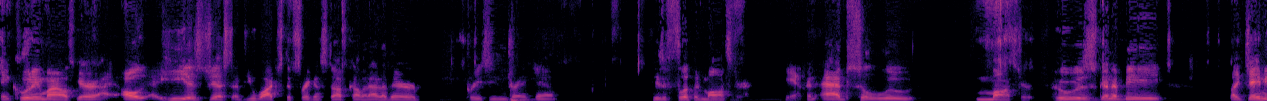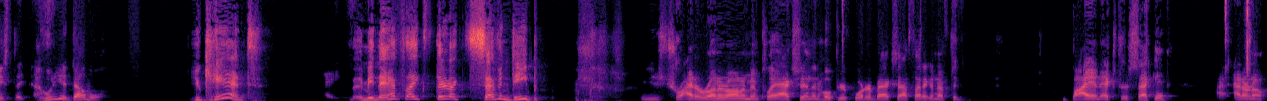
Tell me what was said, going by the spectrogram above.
including Myles Garrett. I- All he is just if you watch the freaking stuff coming out of their preseason training camp, he's a flipping monster. Yeah. an absolute monster who is going to be like Jamie's. Who do you double? You can't. I mean, they have like they're like seven deep. You just try to run it on them and play action, and then hope your quarterback's athletic enough to buy an extra second. I, I don't know.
